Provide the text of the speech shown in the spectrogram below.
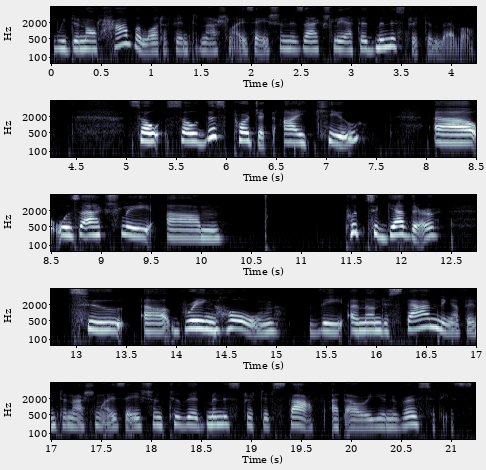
we do not have a lot of internationalization is actually at administrative level. So so this project IQ uh, was actually um, put together to uh, bring home the, an understanding of internationalization to the administrative staff at our universities.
